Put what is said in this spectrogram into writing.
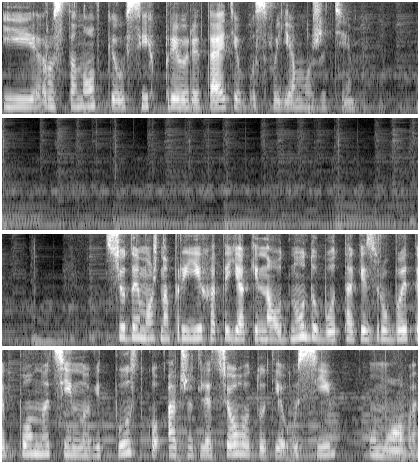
і розстановки усіх пріоритетів у своєму житті. Сюди можна приїхати як і на одну добу, так і зробити повноцінну відпустку, адже для цього тут є усі умови.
